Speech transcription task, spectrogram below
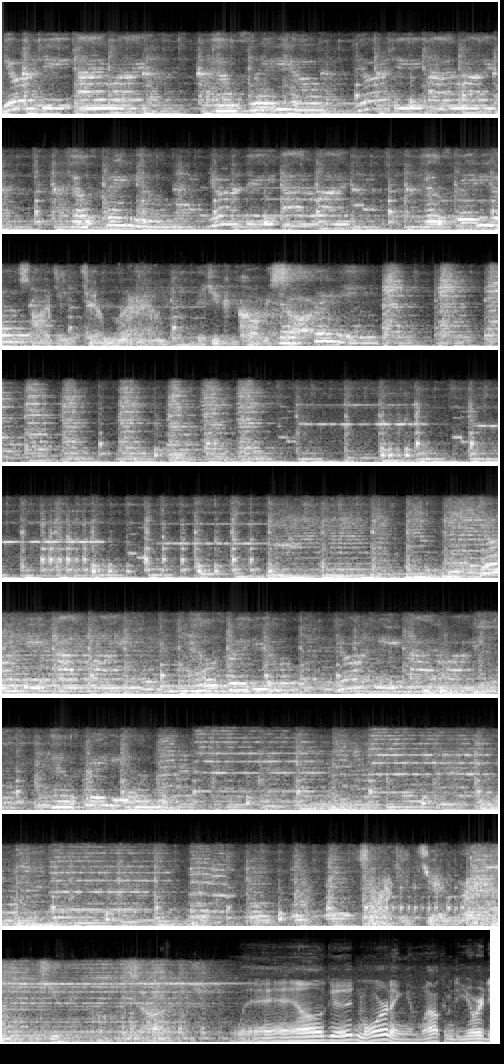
Your DIY Health Radio. Your DIY Health Radio. Your DIY Health Radio. Sergeant Jim Ram, if you can call me Sarge.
